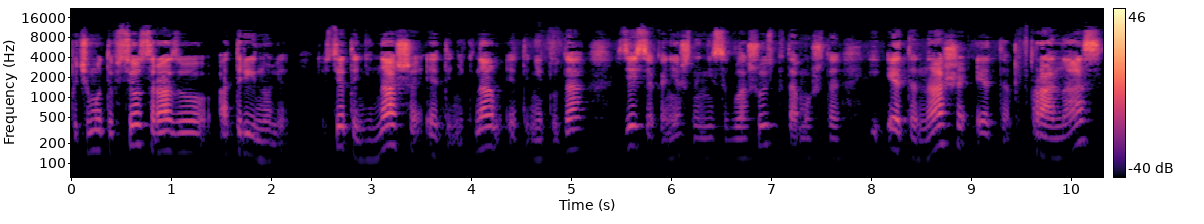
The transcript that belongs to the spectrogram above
почему-то все сразу отринули. То есть это не наше, это не к нам, это не туда. Здесь я, конечно, не соглашусь, потому что и это наше, это про нас,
